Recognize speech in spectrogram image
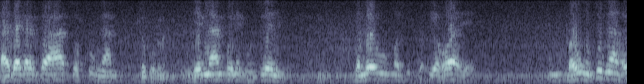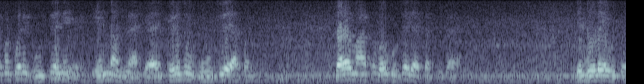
ફાયદાકારક તો આ ચોખ્ખું જ્ઞાન. ચોખ્ખું જ્ઞાન. જે જ્ઞાન કોઈને ગૂંચવે નહીં. ગમે એવું એ હોય બહુ ઊંચું જ્ઞાન હોય પણ કોઈને ગૂંચવે નહીં. એનું નામ જ્ઞાન કહેવાય. ખેડૂતો ગૂંચવે આપણને. સરળ માણસો બહુ ગૂંચે જાય સરખી એ બોલે એવું તો.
